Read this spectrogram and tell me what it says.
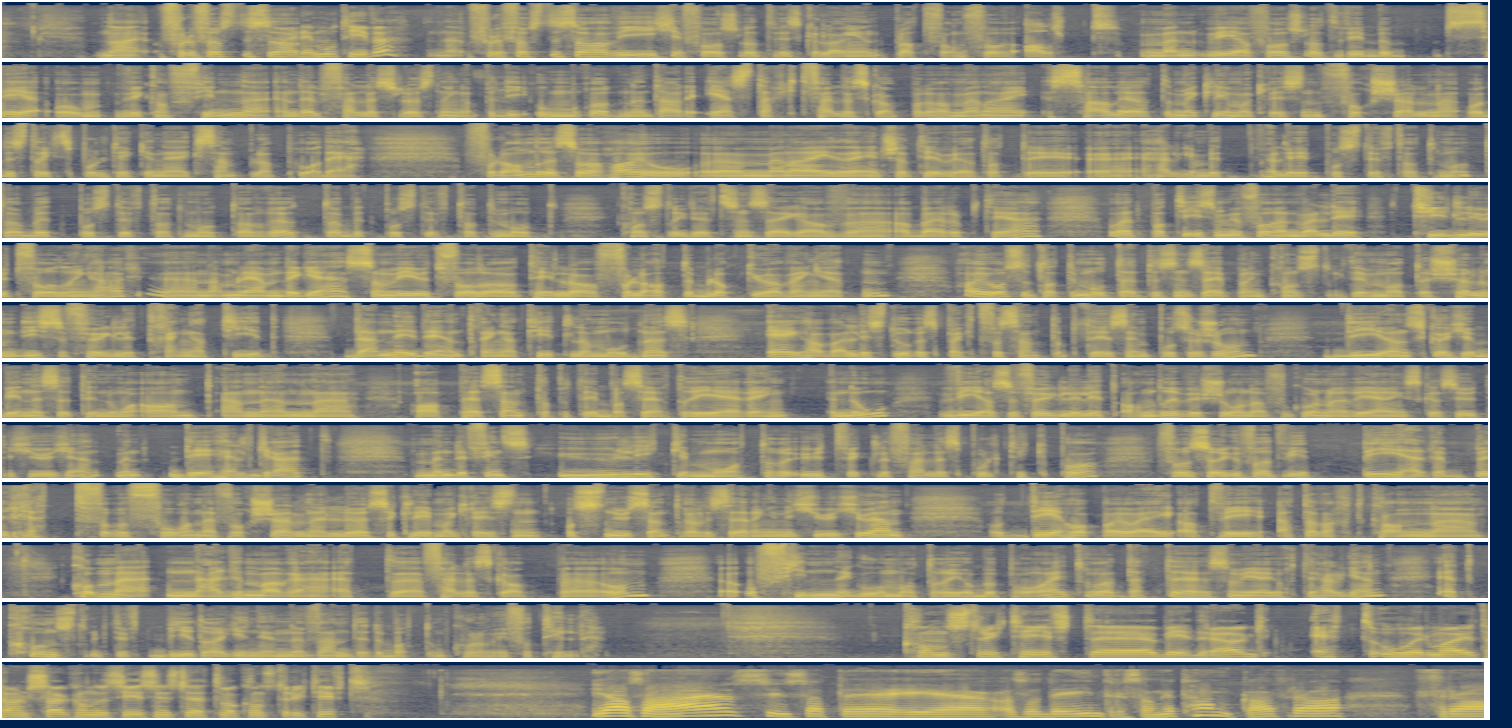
Nei, for det første så... Er det motivet? Nei, for det første så har vi ikke foreslått at vi skal lage en plattform for alt. Men vi har foreslått at vi bør se om vi kan finne en del felles løsninger på de områdene der det er sterkt fellesskap. Og da mener jeg særlig dette med klimakrisen, forskjellene og distriktspolitikken er eksempler på det. For det andre så har jo, eh, mener jeg, det initiativet vi har tatt i eh, helgen blitt veldig positivt tatt imot. Det har blitt positivt tatt imot av Rødt, det har blitt positivt tatt imot konstruktivt, syns jeg, av eh, Arbeiderpartiet. Og et parti som jo får en veldig veldig tydelig utfordring her, eh, nemlig MDG, som vi utfordrer til å forlate blokkuavhengigheten, har jo også tatt imot dette synes jeg, på en konstruktiv måte, selv om de selvfølgelig trenger tid. Denne ideen trenger tid til å modnes. Jeg har veldig stor respekt for Senterpartiet sin posisjon. De ønsker ikke å binde seg til noe annet enn en eh, Ap-Senterparti-basert regjering nå. Vi har selvfølgelig litt andre visjoner for hvordan en regjering skal se ut i 2021, men det er helt greit. Men det finnes ulike måter å utvikle felles politikk på for å sørge for at vi er bedre beredt for å få ned forskjellene, løse klimakrisen og snu sentraliseringen i 2021. Og Det håper jo jeg at vi etter hvert kan eh, komme nærmere et eh, fellesskap om. og finne finne gode måter å jobbe på. Og jeg tror at Dette som vi har gjort i helgen, er et konstruktivt bidrag inn i en nødvendig debatt om hvordan vi får til det. Konstruktivt eh, bidrag. Ett ord, Marit Arnstad, kan du si. Syns du dette var konstruktivt? Ja, altså jeg syns at det er, altså det er, interessante tanker fra, fra,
